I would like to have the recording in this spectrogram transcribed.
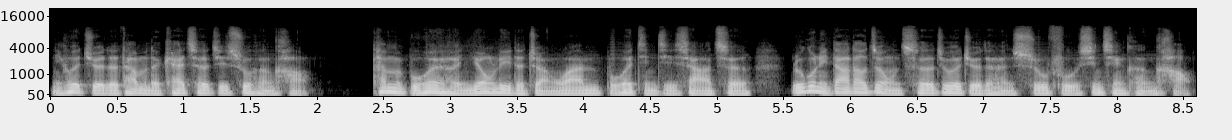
你会觉得他们的开车技术很好，他们不会很用力的转弯，不会紧急刹车。如果你搭到这种车，就会觉得很舒服，心情很好。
